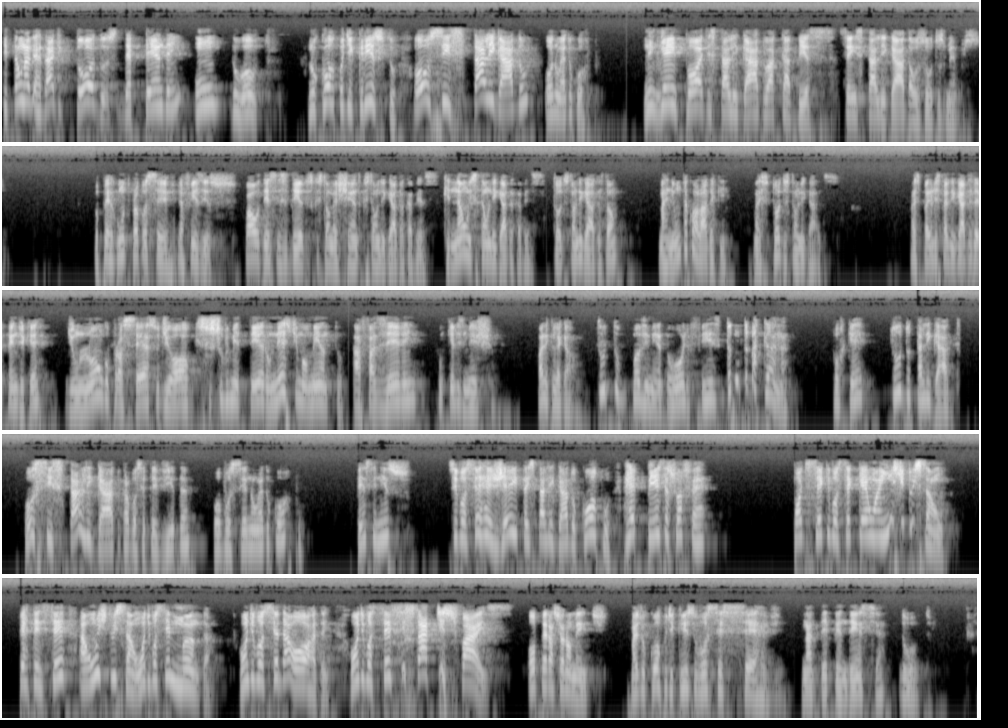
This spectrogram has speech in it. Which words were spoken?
Então, na verdade, todos dependem um do outro. No corpo de Cristo, ou se está ligado ou não é do corpo. Ninguém pode estar ligado à cabeça sem estar ligado aos outros membros. Eu pergunto para você, já fiz isso. Qual desses dedos que estão mexendo que estão ligados à cabeça? Que não estão ligados à cabeça. Todos estão ligados, então? Mas nenhum está colado aqui. Mas todos estão ligados. Mas para eles estar ligados depende de quê? De um longo processo de órgãos que se submeteram neste momento a fazerem com que eles mexam. Olha que legal. Tudo movimento, o olho físico, tudo muito bacana. Porque tudo está ligado. Ou se está ligado para você ter vida, ou você não é do corpo. Pense nisso. Se você rejeita estar ligado ao corpo, repense a sua fé. Pode ser que você quer uma instituição, pertencer a uma instituição onde você manda, onde você dá ordem, onde você se satisfaz operacionalmente. Mas o corpo de Cristo você serve na dependência do outro.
